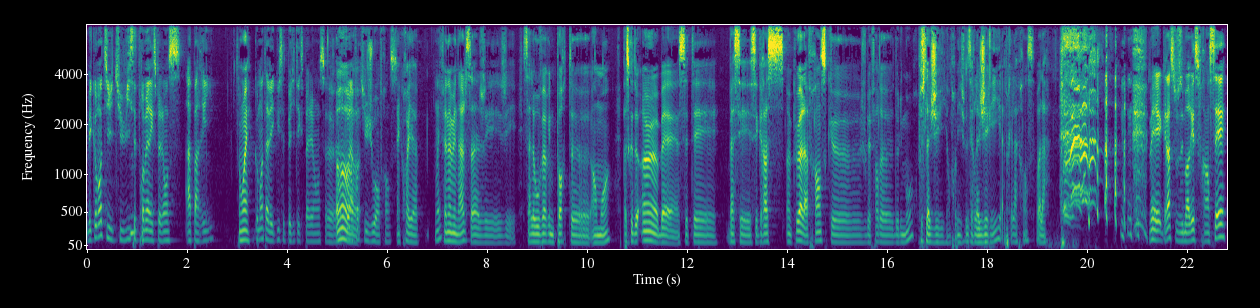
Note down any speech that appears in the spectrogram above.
Mais comment tu, tu vis cette première expérience à Paris? Ouais. Comment t'as vécu cette petite expérience euh, la Oh. première fois que tu joues en France? Incroyable. Ouais. Phénoménal, ça, j'ai, j'ai, ça l'a ouvert une porte euh, en moi. Parce que de un, ben, c'était, ben, c'est, grâce un peu à la France que je voulais faire de, de l'humour. Plus l'Algérie en premier, je veux dire l'Algérie, après la France, voilà. Mais grâce aux humoristes français,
